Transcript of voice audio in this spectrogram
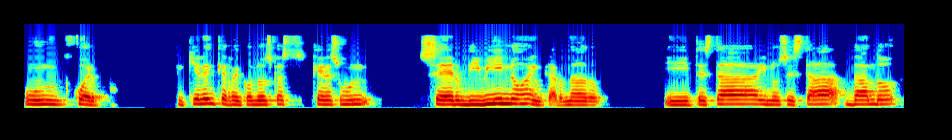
un cuerpo, que quieren que reconozcas que eres un ser divino encarnado y te está y nos está dando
